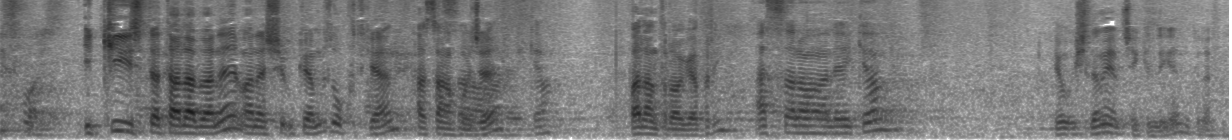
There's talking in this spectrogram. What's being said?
yuz foiz ikki yuzta talabani mana shu ukamiz o'qitgan hasanxo'ja balandroq gapiring. Assalomu alaykum. Yo'q ishlamayapti shekilli mikrofon.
